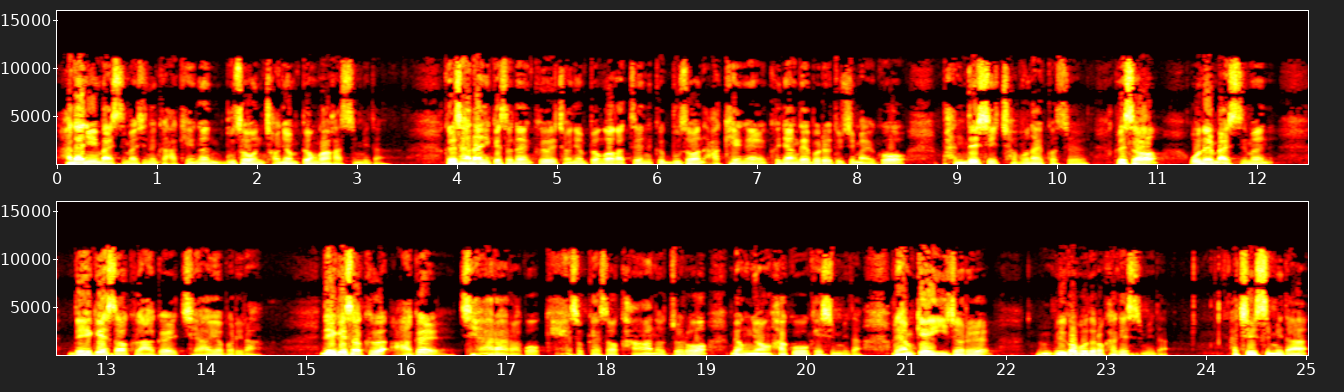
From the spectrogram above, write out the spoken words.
하나님이 말씀하시는 그 악행은 무서운 전염병과 같습니다. 그래서 하나님께서는 그 전염병과 같은 그 무서운 악행을 그냥 내버려 두지 말고 반드시 처분할 것을. 그래서 오늘 말씀은 내게서 그 악을 제하여 버리라. 내게서 그 악을 제하라라고 계속해서 강한 어조로 명령하고 계십니다. 우리 함께 2절을 읽어보도록 하겠습니다. 같이 읽습니다.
